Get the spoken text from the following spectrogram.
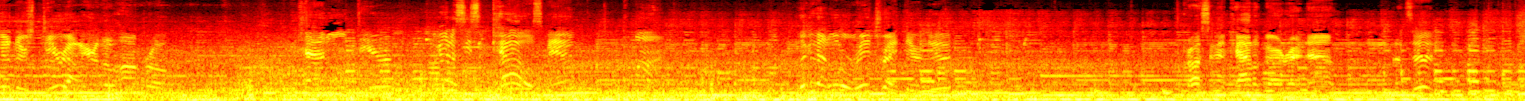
that there's deer out here though, huh, bro? Cattle, deer. We gotta see some cows, man. Come on. Look at that little ridge right there, dude. Crossing a cattle guard right now. That's it.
